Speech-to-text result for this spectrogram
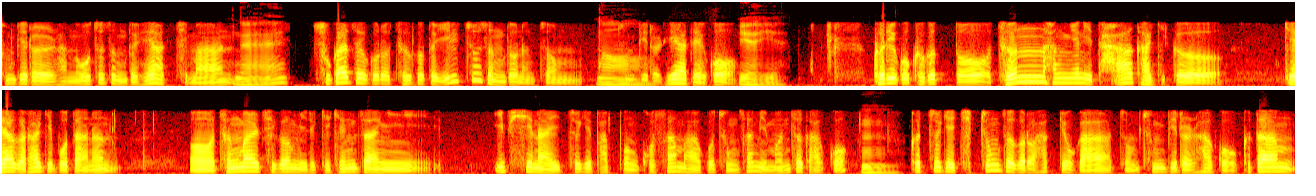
준비를 한 5주 정도 해왔지만 네. 추가적으로 적어도 1주 정도는 좀 어. 준비를 해야 되고 예, 예. 그리고 그것도 전 학년이 다 가기 그 계약을 하기보다는 어 정말 지금 이렇게 굉장히 입시나 이쪽에 바쁜 고3하고 중3이 먼저 가고 음. 그쪽에 집중적으로 학교가 좀 준비를 하고 그다음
